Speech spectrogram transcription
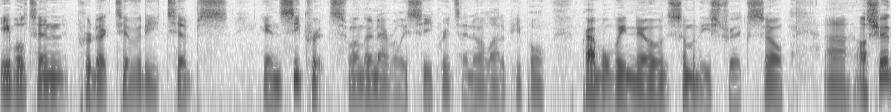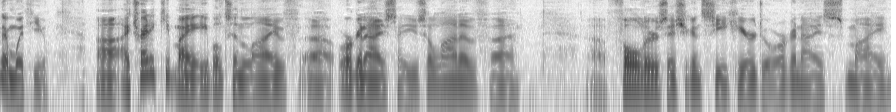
Ableton productivity tips and secrets. Well, they're not really secrets. I know a lot of people probably know some of these tricks, so uh, I'll share them with you. Uh, I try to keep my Ableton Live uh, organized. I use a lot of uh, uh, folders, as you can see here, to organize my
